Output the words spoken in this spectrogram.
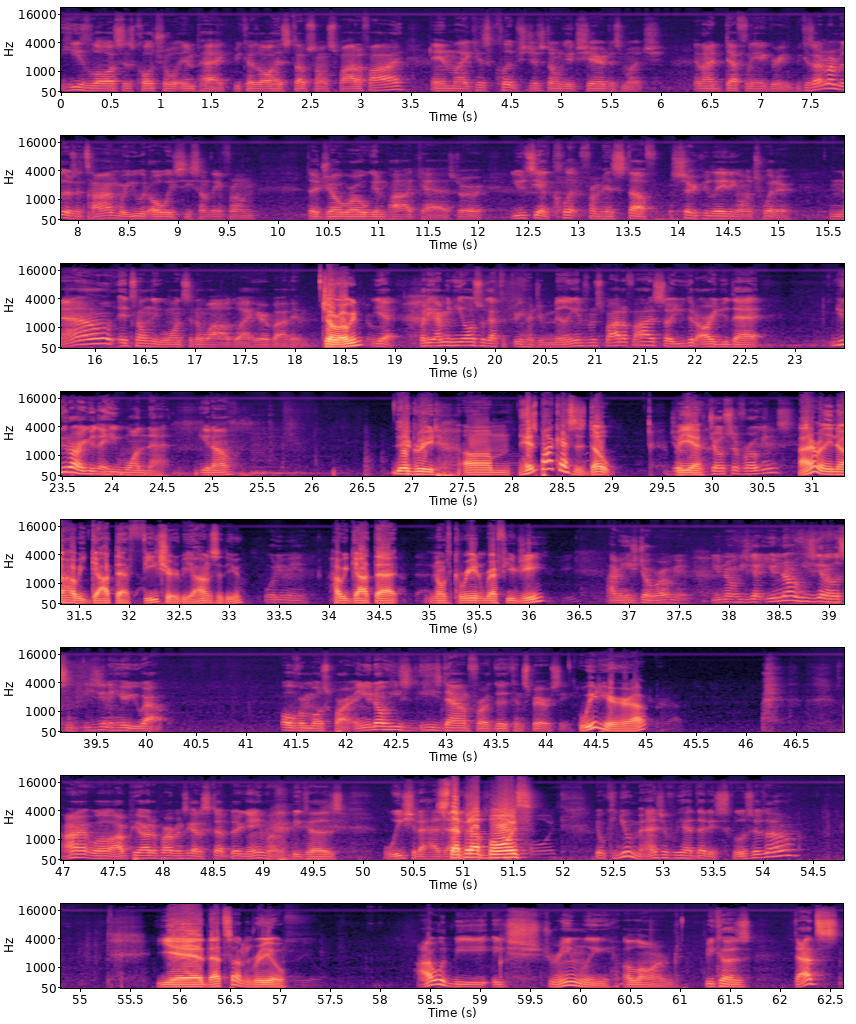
he's lost his cultural impact because all his stuff's on Spotify and like his clips just don't get shared as much. And I definitely agree because I remember there was a time where you would always see something from the Joe Rogan podcast or you'd see a clip from his stuff circulating on Twitter. Now it's only once in a while do I hear about him. Joe Rogan. Yeah, but he, I mean he also got the 300 million from Spotify, so you could argue that you could argue that he won that, you know? They agreed. Um, his podcast is dope. Joseph, yeah. Joseph Rogan's? I don't really know how he got that feature. To be honest with you, What do you mean? how he got that North Korean refugee. I mean, he's Joe Rogan. You know he's gonna. You know he's gonna listen. He's gonna hear you out. Over most part, and you know he's he's down for a good conspiracy. We'd hear her out. All right, well, our PR department's got to step their game up because we should have had. That. Step it up, boys. Yo, can you imagine if we had that exclusive though? Yeah, that's unreal. I would be extremely alarmed because that's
